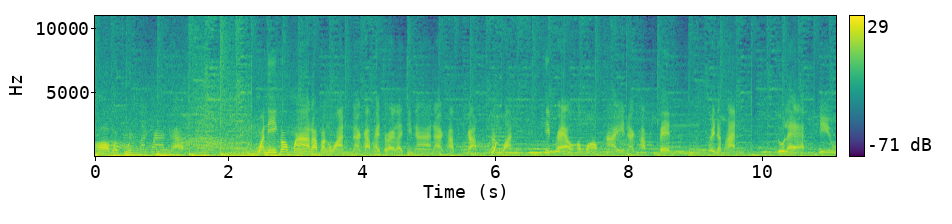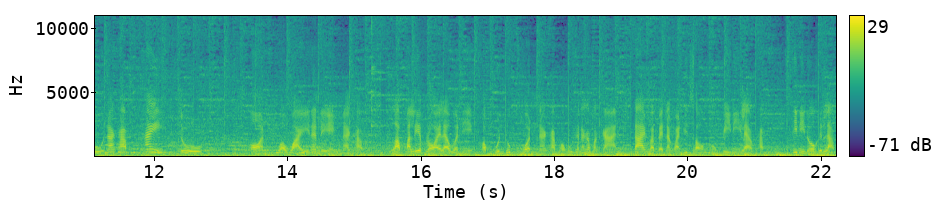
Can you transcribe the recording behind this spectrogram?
ขอบพระคุณมากมากครับ วันนี้ก็มารับรางวัลนะครับ ให้ไตรลาจีน่านะครับกับรางวัลที่แพรวก็มอบให้นะครับ เป็นผลิตภัณฑ์ดูแลผิวนะครับ ให้ดูอ่อนกว่าวัยนั่นเองนะครับ รับมาเรียบร้อยแล้ววันนี้ขอบคุณทุกคนนะครับของผู้คณะกรรมการได้มาเป็นรางวัลที่ 2 ของปีนี้แล้วครับ ที่นีโน่ขึ้นรับ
